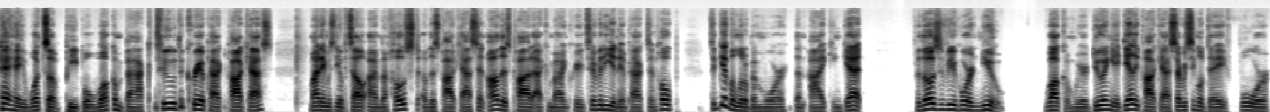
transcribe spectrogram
Hey, hey, what's up, people? Welcome back to the Creapact podcast. My name is Neel Patel. I'm the host of this podcast, and on this pod, I combine creativity and impact and hope to give a little bit more than I can get. For those of you who are new, welcome. We are doing a daily podcast every single day for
